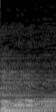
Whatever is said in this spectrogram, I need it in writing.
fall.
